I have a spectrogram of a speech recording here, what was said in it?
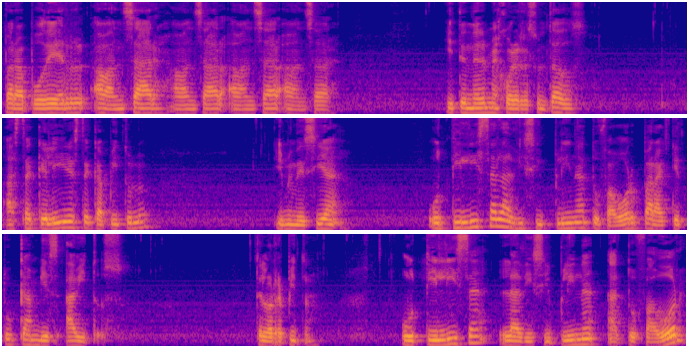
para poder avanzar, avanzar, avanzar, avanzar y tener mejores resultados. Hasta que leí este capítulo y me decía, Utiliza la disciplina a tu favor para que tú cambies hábitos. Te lo repito. Utiliza la disciplina a tu favor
